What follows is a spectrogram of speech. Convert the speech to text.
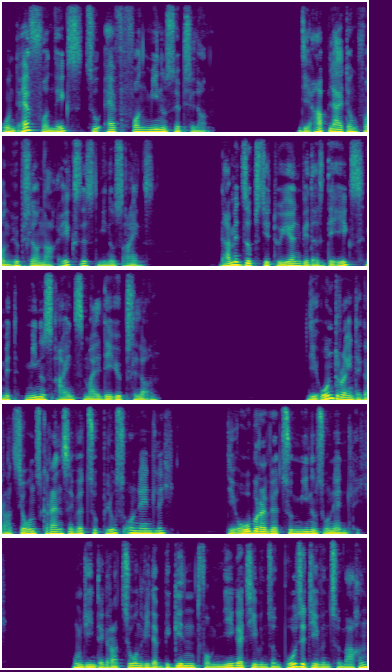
und f von x zu f von minus y. Die Ableitung von y nach x ist minus 1. Damit substituieren wir das dx mit minus 1 mal dy. Die untere Integrationsgrenze wird zu plus unendlich, die obere wird zu minus unendlich. Um die Integration wieder beginnend vom Negativen zum Positiven zu machen,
